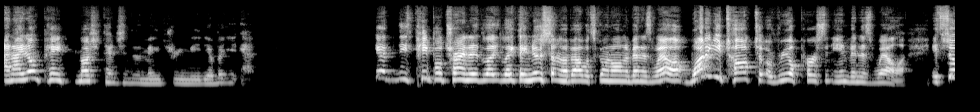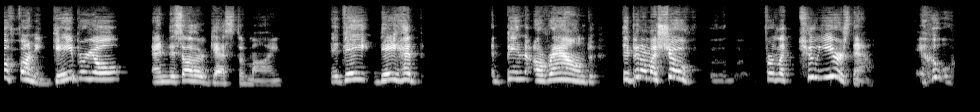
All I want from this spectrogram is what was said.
And I don't pay much attention to the mainstream media, but. You, these people trying to like like they know something about what's going on in Venezuela. Why don't you talk to a real person in Venezuela? It's so funny. Gabriel and this other guest of mine, they they had been around. They've been on my show for like two years now. Who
